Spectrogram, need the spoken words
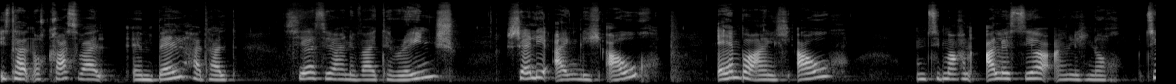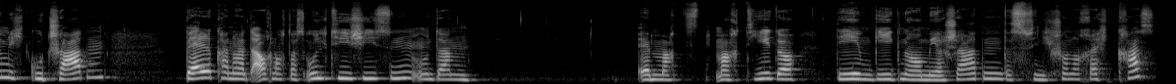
ist halt noch krass, weil ähm, Belle hat halt sehr, sehr eine weite Range. Shelly eigentlich auch. Amber eigentlich auch. Und sie machen alle sehr eigentlich noch ziemlich gut Schaden. Belle kann halt auch noch das Ulti schießen und dann äh, macht, macht jeder dem Gegner mehr Schaden. Das finde ich schon noch recht krass.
